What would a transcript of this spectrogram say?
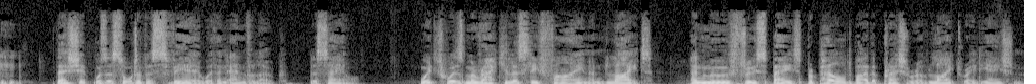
their ship was a sort of a sphere with an envelope, the sail, which was miraculously fine and light and moved through space propelled by the pressure of light radiation.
